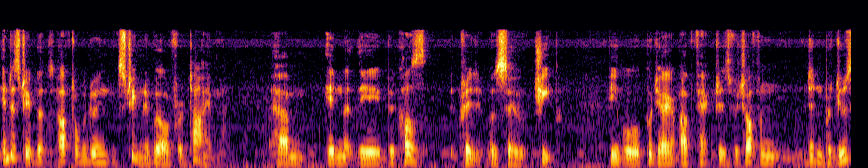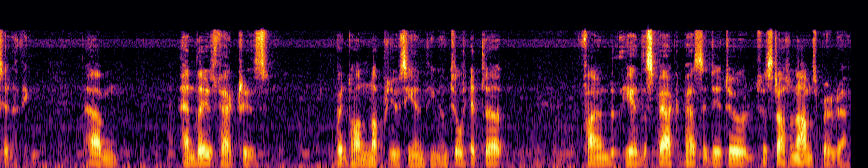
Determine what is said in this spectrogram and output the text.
industry, but after all, were doing extremely well for a time. Um, in the because credit was so cheap, people were putting up factories which often didn't produce anything. Um, and those factories went on not producing anything until Hitler found he had the spare capacity to, to start an arms program,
